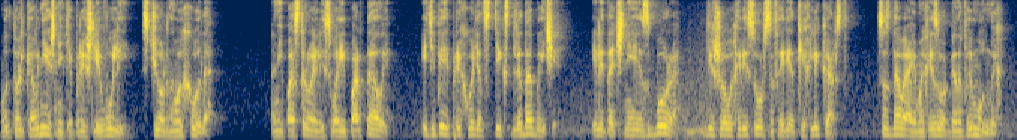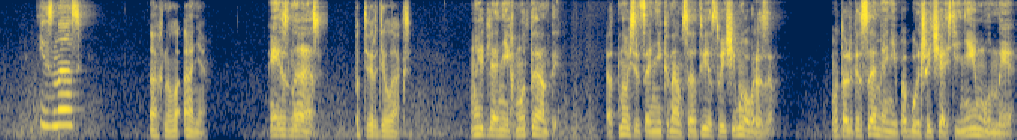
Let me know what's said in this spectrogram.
Вот только внешники пришли в Улей с черного хода. Они построили свои порталы и теперь приходят в Стикс для добычи, или точнее сбора дешевых ресурсов и редких лекарств, создаваемых из органов иммунных. Из нас? Ахнула Аня. Из нас. Подтвердил Акс. Мы для них мутанты. Относятся они к нам соответствующим образом. Вот только сами они по большей части не иммунные,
